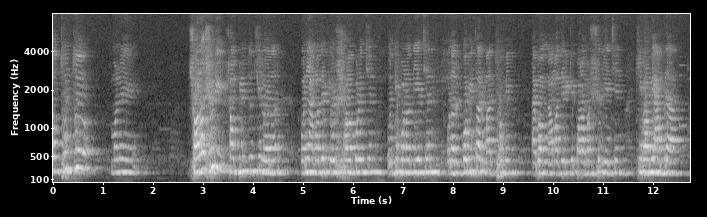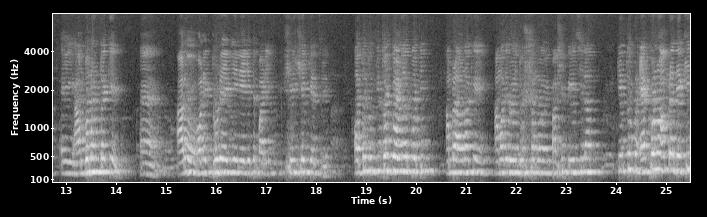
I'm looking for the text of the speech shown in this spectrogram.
অত্যন্ত মানে সরাসরি সম্পৃক্ত ছিল ওনার। উনি আমাদেরকে উৎসাহ করেছেন, উদ্দীপনা দিয়েছেন, ওনার কবিতার মাধ্যমে এবং আমাদেরকে পরামর্শ দিয়েছেন কীভাবে আমরা এই আন্দোলনটাকে আহ, আরও অনেক দূরে এগিয়ে নিয়ে যেতে পারি সেই সেই ক্ষেত্রে। অত্যন্ত কৃতজ্ঞ ওনার প্রতি। আমরা ওনাকে আমাদের ওই দুঃসময় পাশে পেয়েছিলাম। কিন্তু এখনও আমরা দেখি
